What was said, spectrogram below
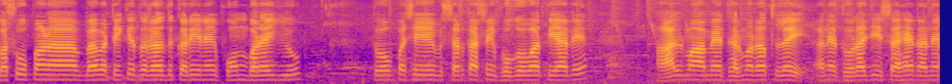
કશું પણ બાબા ટિકિટ રદ કરીને ફોર્મ ભરાઈ ગયું. તો પછી સરકારશ્રી ભોગવવા ત્યારે હાલમાં અમે ધર્મરથ લઈ અને ધોરાજી શહેર અને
